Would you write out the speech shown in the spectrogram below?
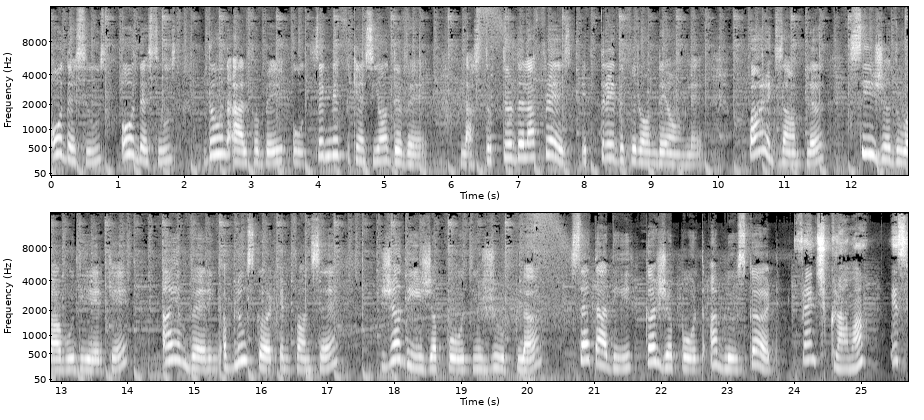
au-dessous, au-dessous d'un alphabet ou signification divers. La structure de la phrase est très différente de anglais. Par exemple, si je dois vous dire que I am wearing a blue skirt in français, je dis je porte une jupe bleue, c'est-à-dire que je porte un blue skirt. French grammar is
